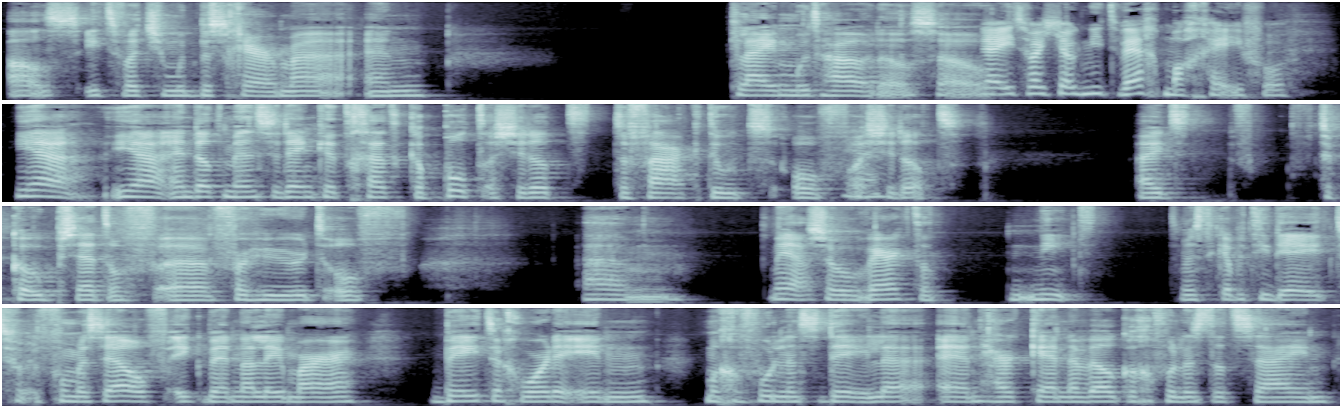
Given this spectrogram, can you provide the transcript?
Als iets wat je moet beschermen en klein moet houden of zo. Ja, iets wat je ook niet weg mag geven. Ja, ja, en dat mensen denken het gaat kapot als je dat te vaak doet. Of Ja. als je dat uit te koop zet of eh, verhuurt. Of, ehm, maar ja, zo werkt dat niet. Tenminste, ik heb het idee voor mezelf. Ik ben alleen maar beter geworden in mijn gevoelens delen. En herkennen welke gevoelens dat zijn.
